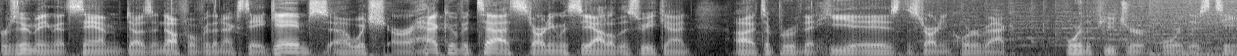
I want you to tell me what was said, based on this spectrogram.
presuming that Sam does enough over the next eight games, uh, which are a heck of a test, starting with Seattle this weekend, uh, to prove that he is the starting quarterback for the future for this team.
